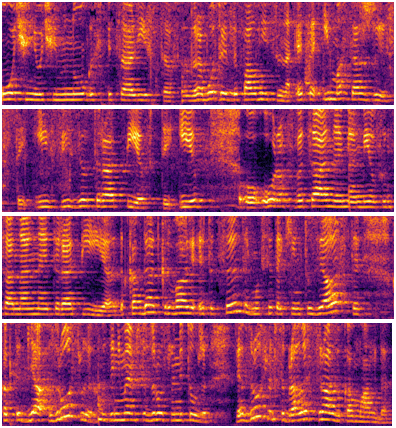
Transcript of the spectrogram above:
очень-очень много специалистов. Работает дополнительно. Это и массажисты, и физиотерапевты, и орофациальная миофункциональная терапия. Когда открывали этот центр, мы все такие энтузиасты. Как-то для взрослых, мы занимаемся взрослыми тоже, для взрослых собралась сразу команда.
